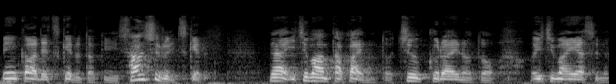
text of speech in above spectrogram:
メーカーでつけるときに3種類つける。一番高いのと、中くらいのと、一番安いの。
